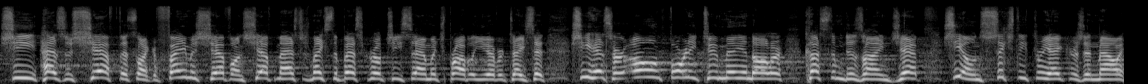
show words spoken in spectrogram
She has a chef that's like a famous chef on Chef Masters, makes the best grilled cheese sandwich probably you ever tasted. She has her own $42 million custom designed jet. She owns 63 acres in Maui.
